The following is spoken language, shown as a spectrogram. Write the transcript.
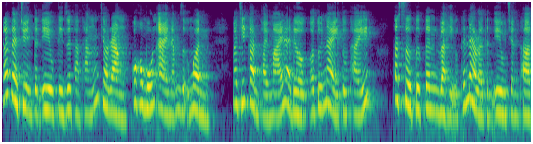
Nói về chuyện tình yêu, Kỳ Duyên thẳng thắn cho rằng cô không muốn ai nắm giữ mình, mà chỉ cần thoải mái là được. Ở tuổi này tôi thấy thật sự tự tin và hiểu thế nào là tình yêu chân thật.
